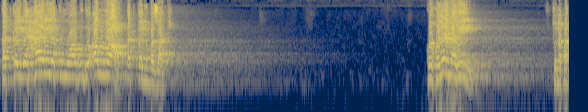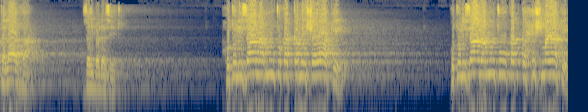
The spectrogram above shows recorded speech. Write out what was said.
katika ile hali ya kumwabudu Allah katika nyumba zake. Kwa kwa neema hii tunapata ladha za ibada zetu. Hutulizana mtu katika maisha yake hutulizana mtu katika heshima yake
